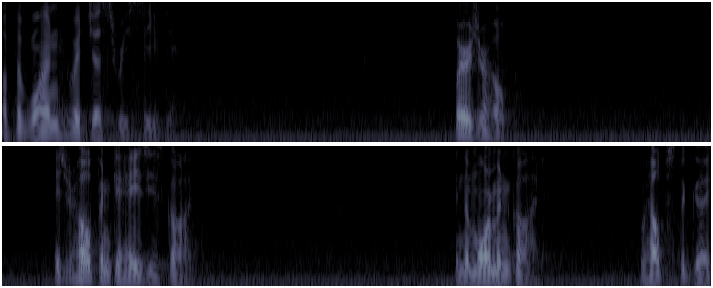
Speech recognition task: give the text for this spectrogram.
of the one who had just received it. Where is your hope? Is your hope in Gehazi's God? In the Mormon God who helps the good?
